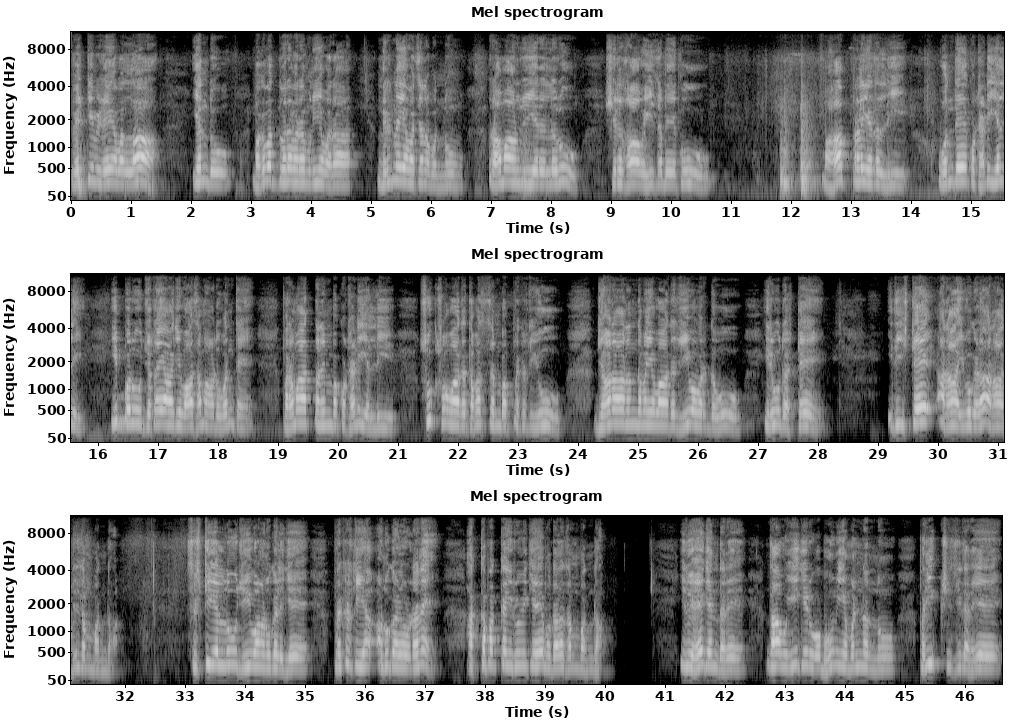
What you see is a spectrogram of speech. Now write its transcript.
ವ್ಯಕ್ತಿ ವಿಷಯವಲ್ಲ ಎಂದು ಭಗವದ್ವರವರ ಮುನಿಯವರ ನಿರ್ಣಯ ವಚನವನ್ನು ರಾಮಾನುಜೀಯರೆಲ್ಲರೂ ಶಿರಸಾವಹಿಸಬೇಕು ಮಹಾಪ್ರಳಯದಲ್ಲಿ ಒಂದೇ ಕೊಠಡಿಯಲ್ಲಿ ಇಬ್ಬರೂ ಜೊತೆಯಾಗಿ ವಾಸ ಮಾಡುವಂತೆ ಪರಮಾತ್ಮನೆಂಬ ಕೊಠಡಿಯಲ್ಲಿ ಸೂಕ್ಷ್ಮವಾದ ತಮಸ್ಸೆಂಬ ಪ್ರಕೃತಿಯು ಜ್ಞಾನಾನಂದಮಯವಾದ ಜೀವವರ್ಗವು ಇರುವುದಷ್ಟೇ. ಇದಿಷ್ಟೇ ಅನಾ ಇವುಗಳ ಅನಾದಿ ಸಂಬಂಧ. ಸೃಷ್ಟಿಯಲ್ಲೂ ಜೀವಾಣುಗಳಿಗೆ ಪ್ರಕೃತಿಯ ಅಣುಗಳೊಡನೆ ಅಕ್ಕಪಕ್ಕ ಇರುವಿಕೆ ಮೊದಲ ಸಂಬಂಧ. ಇದು ಹೇಗೆಂದರೆ ನಾವು ಈಗಿರುವ ಭೂಮಿಯ ಮಣ್ಣನ್ನು ಪರೀಕ್ಷಿಸಿದರೆ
